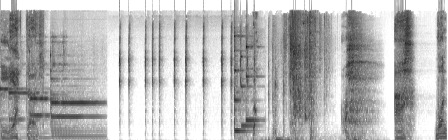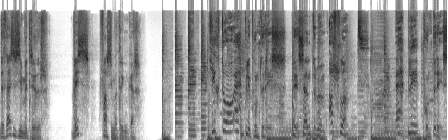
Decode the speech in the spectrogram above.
Léttöl Ah, vonandi þessi símitriður. Viss farsímatryggingar. Kíktu á epli.is Við sendum um alland epli.is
